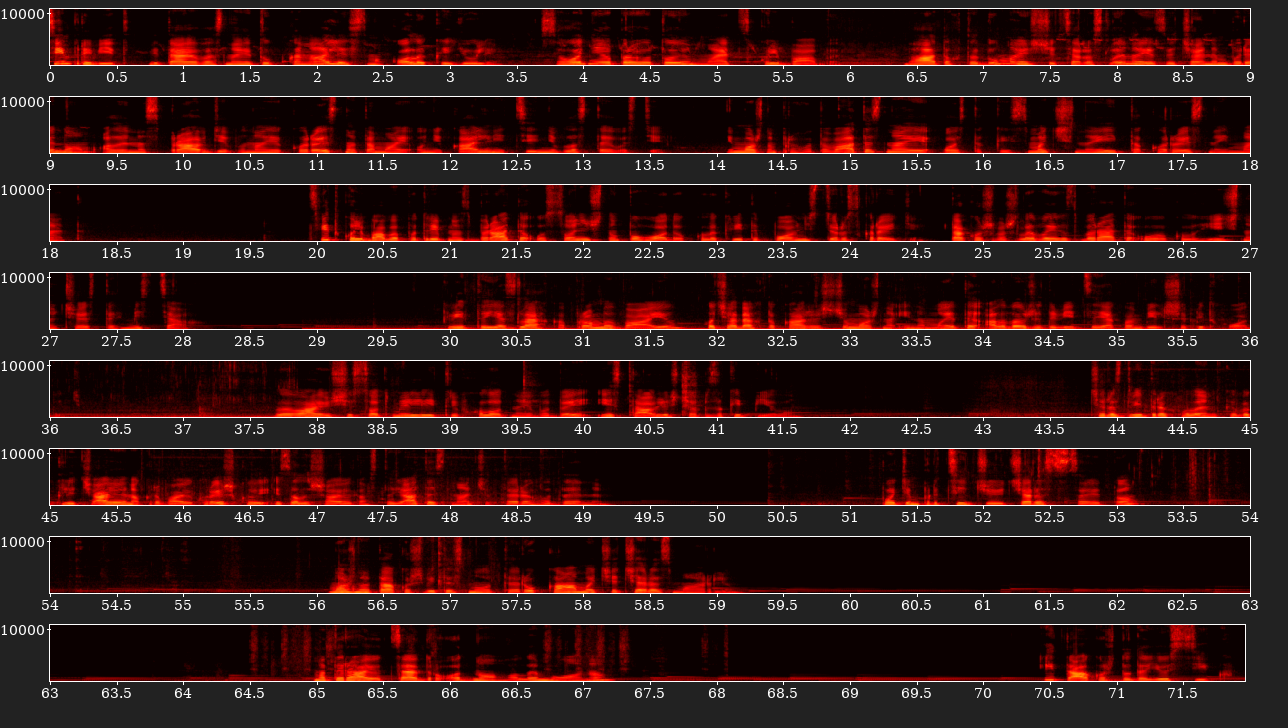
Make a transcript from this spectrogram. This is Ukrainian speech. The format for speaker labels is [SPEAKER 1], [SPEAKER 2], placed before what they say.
[SPEAKER 1] Всім привіт! Вітаю вас на YouTube каналі Смаколики Юлі. Сьогодні я приготую мед з кульбаби. Багато хто думає, що ця рослина є звичайним буряном, але насправді вона є корисна та має унікальні цінні властивості. І можна приготувати з неї ось такий смачний та корисний мед. Цвіт кульбаби потрібно збирати у сонячну погоду, коли квіти повністю розкриті. Також важливо їх збирати у екологічно чистих місцях. Квіти я злегка промиваю, хоча дехто каже, що можна і намити, але ви вже дивіться, як вам більше підходить. Вливаю 600 мл холодної води і ставлю, щоб закипіло. Через 2-3 хвилинки виключаю, накриваю кришкою і залишаю настоятись на 4 години. Потім приціджую через сито. Можна також відтиснути руками чи через марлю. Натираю цедру одного лимона і також додаю сік.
